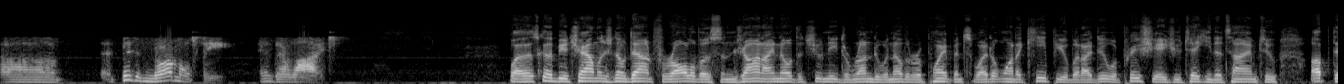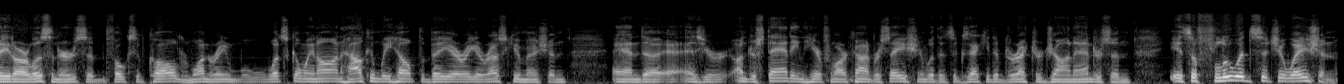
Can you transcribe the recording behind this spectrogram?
uh, a bit of normalcy in their lives. Well, it's going to be a challenge, no doubt, for all of us. And John, I know that you need to run to another appointment, so I don't want to keep you, but I do appreciate you taking the time to update our listeners. And folks have called and wondering what's going on. How can we help the Bay Area Rescue Mission? And uh, as you're understanding here from our conversation with its executive director, John Anderson, it's a fluid situation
